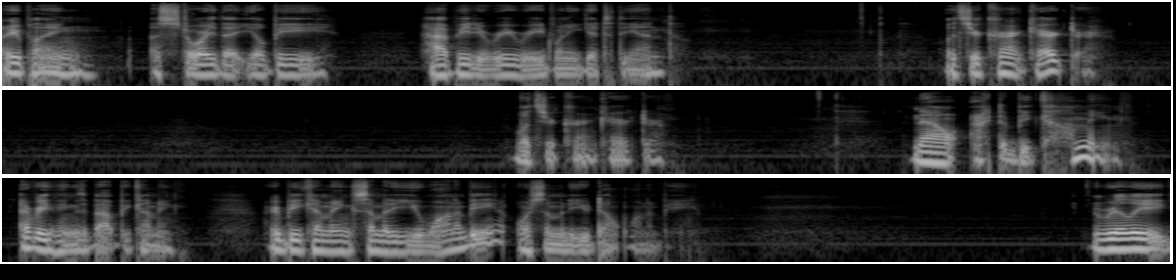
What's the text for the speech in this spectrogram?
Are you playing a story that you'll be happy to reread when you get to the end? What's your current character? What's your current character? Now, act of becoming. Everything's about becoming. Are you becoming somebody you want to be or somebody you don't want to be? Really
